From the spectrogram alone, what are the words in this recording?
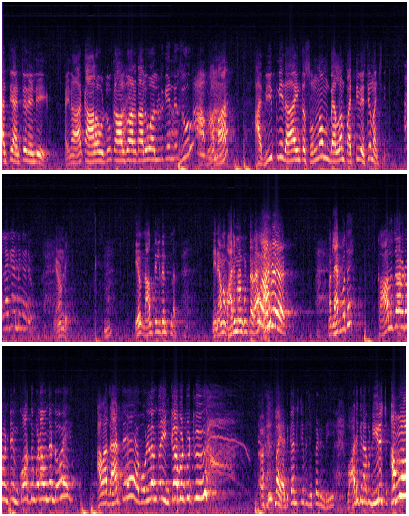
అంతే అంతేలేండి. అయినా కాల ఒడ్లు కాలు జారటాలు అల్లుడికి ఏం తెలుసు? అమ్మా. ఆ వీప్ మీద ఇంత సున్నం బెల్లం పట్టి వేస్తే మంచిది. అలాగే అన్నగారు. ఏమండి? ఏమిటి నాకు తెలియదు అంటున్నారు నేనేమన్నా వాద్యం అనుకుంటారా? అబ్బే! మరి లేకపోతే? కాలు జారడం అంటే ఇంకో అర్థం కూడా ఉందండి ఓయ్. అలా జారితే ఒళ్ళంతా ఇంకా బొట్టుబుట్లు మా హెడ్ కానిస్టేబుల్ చెప్పాడండి వాడికి నాకు డీరెస్ట్. అమ్మో!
